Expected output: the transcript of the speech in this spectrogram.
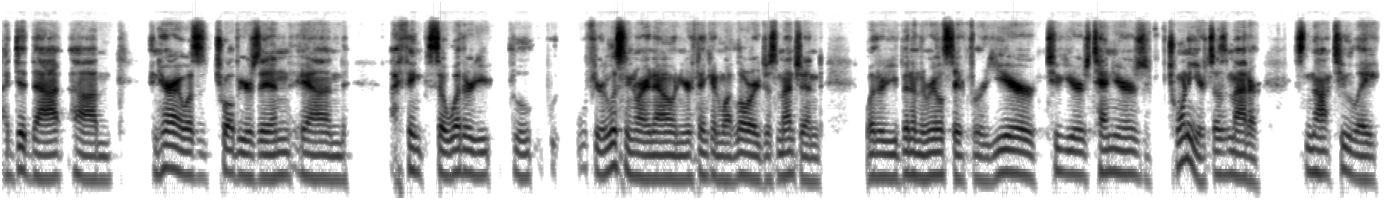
I did that. Um, and here I was 12 years in. And I think so, whether you, if you're listening right now and you're thinking what Laurie just mentioned, whether you've been in the real estate for a year, two years, 10 years, 20 years, doesn't matter. It's not too late.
